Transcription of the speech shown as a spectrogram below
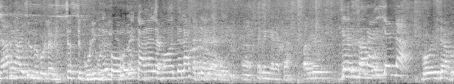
ഞാൻ ആഴ്ച ഒന്ന് ഫുള്ള് റിച്ചസ്റ്റ് കുളി മുതൽ ബോഡി ഷാമ്പു.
